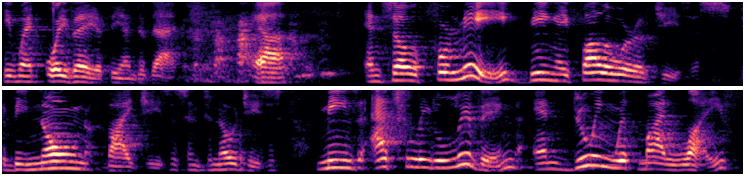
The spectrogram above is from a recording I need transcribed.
he went oy vey at the end of that. Uh, and so for me, being a follower of Jesus, to be known by Jesus and to know Jesus, means actually living and doing with my life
